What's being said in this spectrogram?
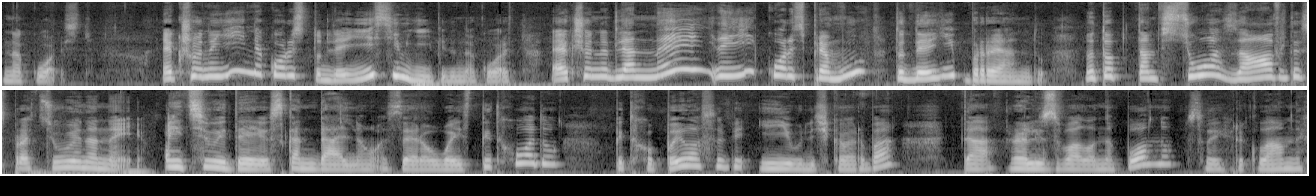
на користь. А якщо не їй на користь, то для її сім'ї піде на користь. А якщо не для неї, не її користь пряму, то для її бренду. Ну тобто там все завжди спрацює на неї. І цю ідею скандального zero waste підходу підхопила собі і Юлічка Верба та реалізувала наповну в своїх рекламних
